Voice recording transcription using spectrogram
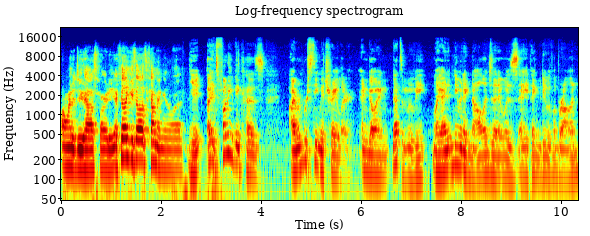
I wanted to do House Party? I feel like you saw this coming in a way. Yeah, it's funny because I remember seeing the trailer and going, "That's a movie." Like I didn't even acknowledge that it was anything to do with LeBron.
